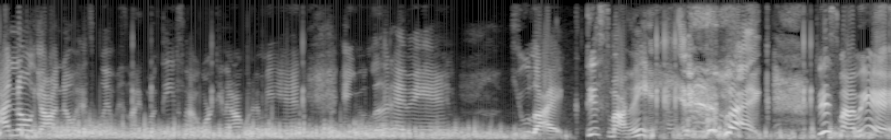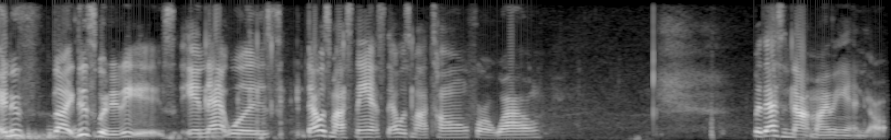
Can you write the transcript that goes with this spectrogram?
i know y'all know as women like when things not working out with a man and you love that man you like this my man like this my man and it's like this what it is and that was that was my stance that was my tone for a while but that's not my man y'all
